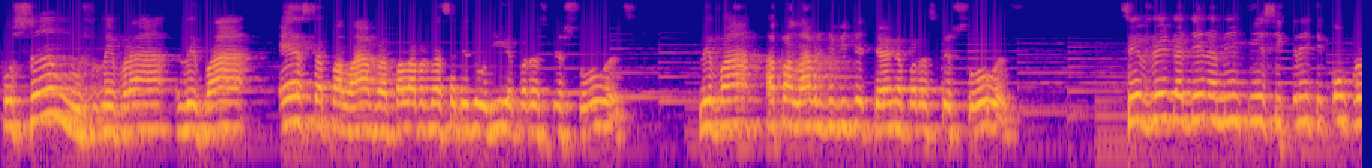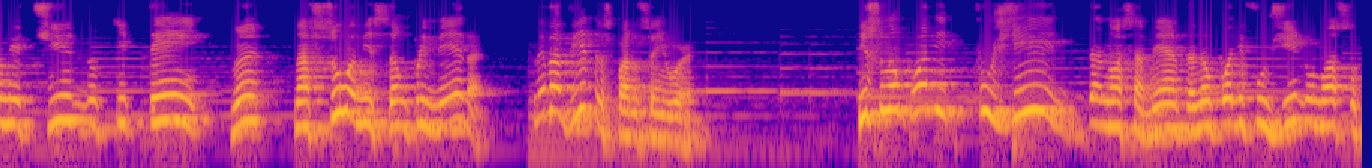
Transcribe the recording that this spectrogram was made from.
possamos levar, levar essa palavra, a palavra da sabedoria para as pessoas, levar a palavra de vida eterna para as pessoas ser verdadeiramente esse crente comprometido que tem né, na sua missão primeira, levar vidas para o Senhor. Isso não pode fugir da nossa meta, não pode fugir do nosso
